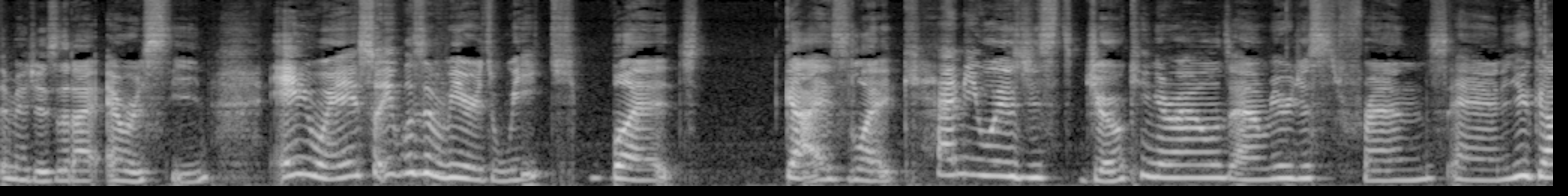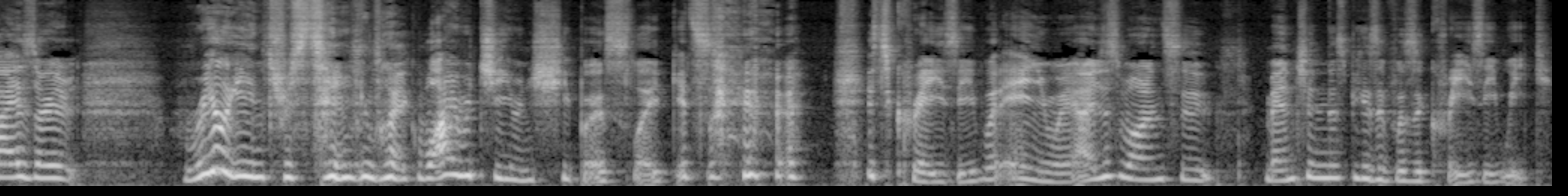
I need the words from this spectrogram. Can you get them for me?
images that I ever seen. Anyway so it was a weird week but guys like Hemi was just joking around and we were just friends and you guys are really interesting. Like why would you even ship us? Like it's it's crazy. But anyway, I just wanted to mention this because it was a crazy week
